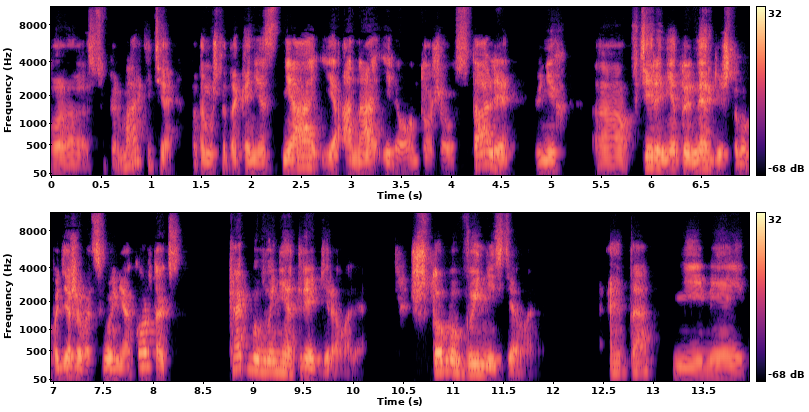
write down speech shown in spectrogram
в супермаркете, потому что это конец дня, и она или он тоже устали, у них э, в теле нет энергии, чтобы поддерживать свой неокортекс, как бы вы ни отреагировали, что бы вы ни сделали, это не имеет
